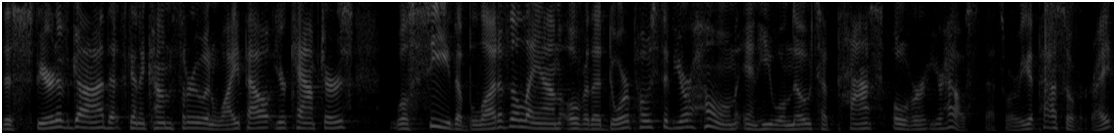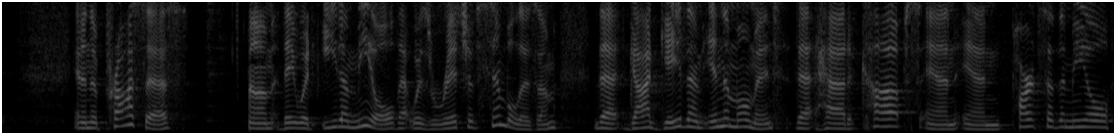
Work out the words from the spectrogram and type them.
the Spirit of God that's going to come through and wipe out your captors will see the blood of the lamb over the doorpost of your home, and he will know to pass over your house. That's where we get Passover, right? And in the process, um, they would eat a meal that was rich of symbolism that God gave them in the moment that had cups and, and parts of the meal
